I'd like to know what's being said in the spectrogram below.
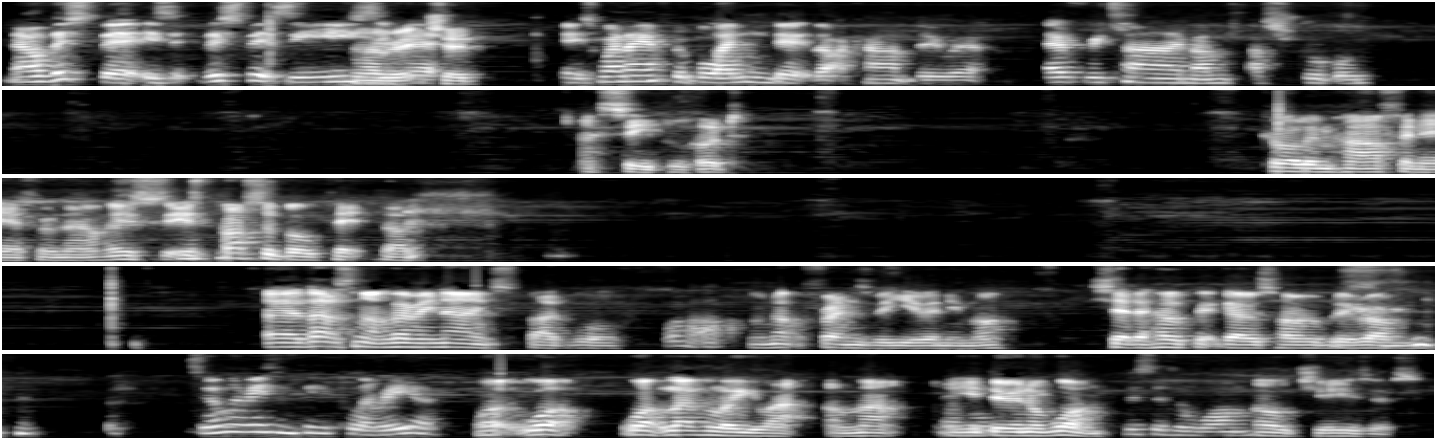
Now this bit is this bit's the easy Hi, bit. Richard. It's when I have to blend it that I can't do it. Every time I'm, I struggle. I see blood. Call him half an ear from now. It's, it's possible, Pit Dog. Uh, that's not very nice, Bad Wolf. We're not friends with you anymore. She said, I hope it goes horribly wrong. It's the only reason people are here. what what what level are you at on that? Are you doing a one? This is a one. Oh Jesus.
